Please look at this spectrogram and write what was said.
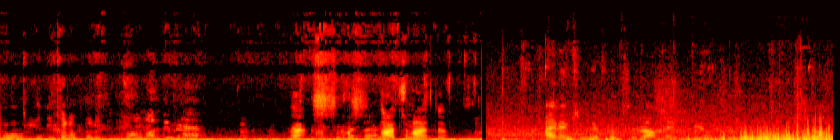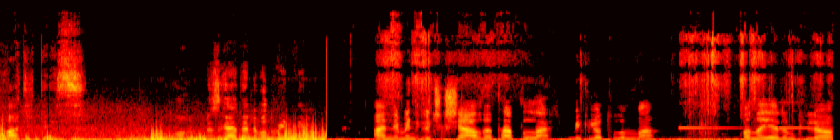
Tamam, indir kanatları. Bana değil mi? Açmadı. Annem şimdi almaya gidiyor. Atif'teyiz. Allah, rüzgar telefonu bekliyor. Annemin 3 kişi aldığı tatlılar. 1 kilo tulumba. Bana yarım kilo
